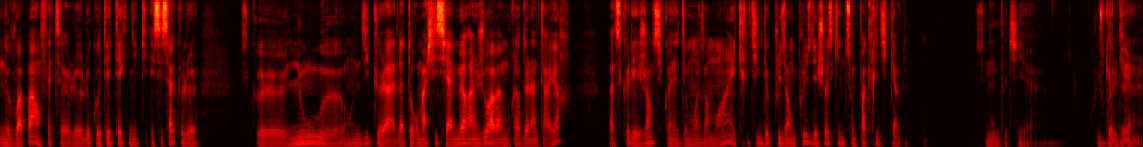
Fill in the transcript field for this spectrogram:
ne, voient pas, en fait, le, le côté technique. Et c'est ça que le, parce que nous, euh, on dit que la, la tauromachie, si elle meurt un jour, elle va mourir de l'intérieur. Parce que les gens s'y connaissent de moins en moins et critiquent de plus en plus des choses qui ne sont pas critiquables. C'est mon petit euh, coup de gueule,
